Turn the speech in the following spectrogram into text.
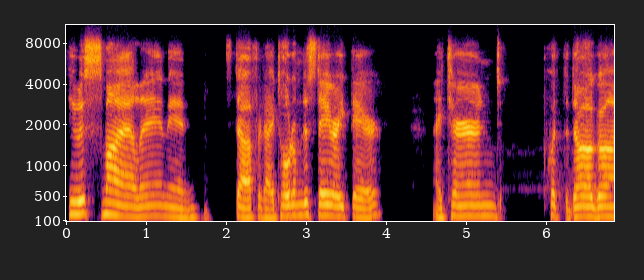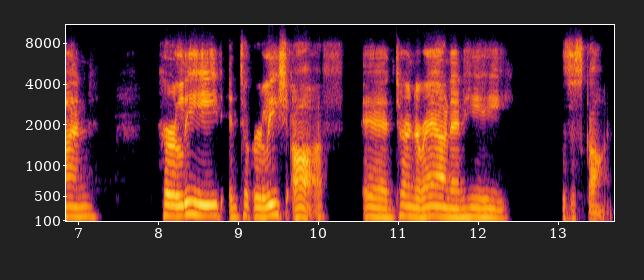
he was smiling and stuff. And I told him to stay right there. I turned, put the dog on her lead, and took her leash off, and turned around, and he was just gone.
